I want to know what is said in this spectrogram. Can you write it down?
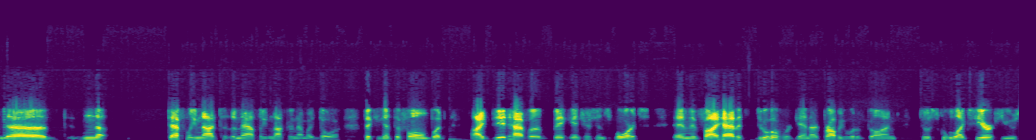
Uh, no, definitely not an athlete knocking on my door, picking up the phone. But I did have a big interest in sports, and if I had it to do over again, I probably would have gone to a school like Syracuse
